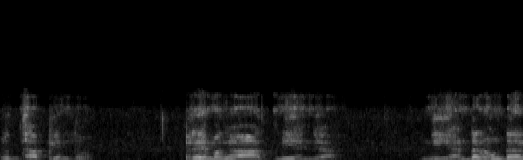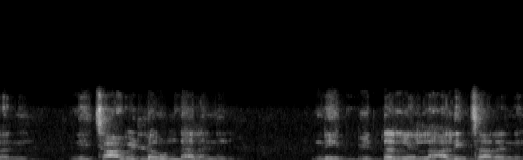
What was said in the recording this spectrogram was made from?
వృద్ధాప్యంలో ప్రేమగా ఆత్మీయంగా నీ అండన ఉండాలని నీ చావిడిలో ఉండాలని నీ బిడ్డల్ని లాలించాలని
